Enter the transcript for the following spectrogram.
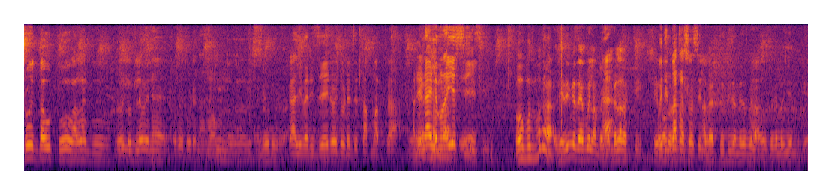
রোদ দা উঠবো ভালো লাগবো। রোদ উঠলেও এনে রোদ ওঠে না হ্যাঁ। কালীবাড়ি যে রোদ ওঠে যে তাপমাত্রা। আর এনে আইলে মনে হয় এসি ও বুঝব না। যেদিনকে যাই বললাম হ্যাঁ? বেলা ওই দিন বাতাসও ছিল আমি তুই দুজন দিকে বললাম ও তো গেল ইয়ে নিকে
